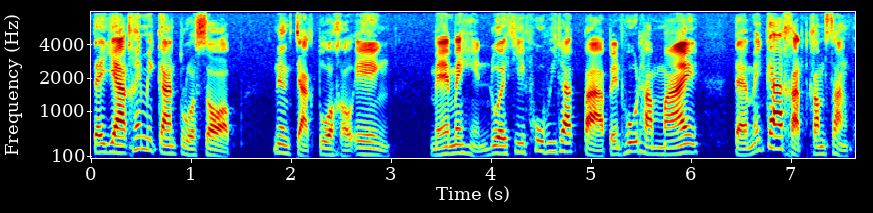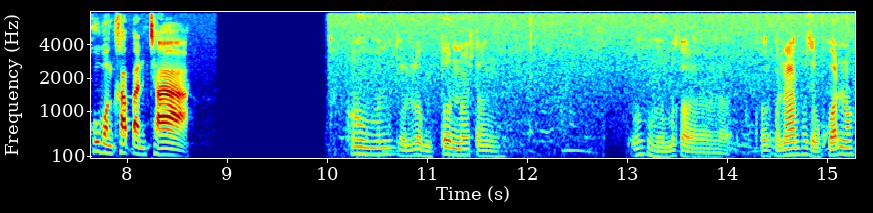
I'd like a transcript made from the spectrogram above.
แต่อยากให้มีการตรวจสอบ เนื่องจากตัวเขาเอง แม้ไม่เห็นด้วยที่ผู้พิทักษ์ป่าเป็นผู้ทำไม้ แต่ไม่กล้าขัดคำสั่งผู้บังคับบัญชาอ๋อมันจะเริ่มต้นมาตั้ง โอ้โหมันก็ก็ก็นานพอสมควรเนาะ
